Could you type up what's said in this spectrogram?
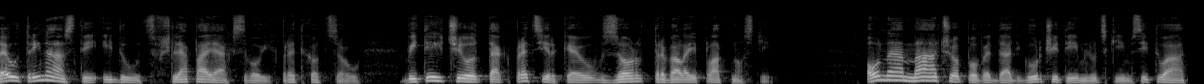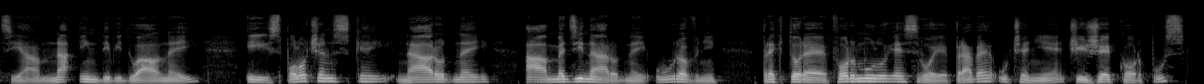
Leu XIII, idúc v šľapajách svojich predchodcov, vytýčil tak pre církev vzor trvalej platnosti. Ona má čo povedať k určitým ľudským situáciám na individuálnej i spoločenskej, národnej a medzinárodnej úrovni, pre ktoré formuluje svoje pravé učenie, čiže korpus,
